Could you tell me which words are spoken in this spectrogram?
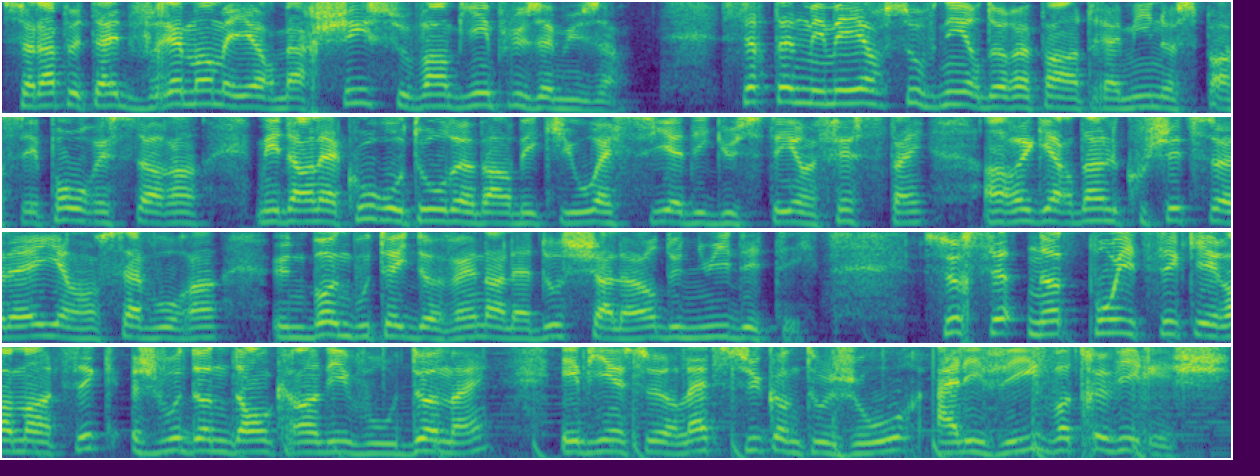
cela peut être vraiment meilleur marché, souvent bien plus amusant. Certains de mes meilleurs souvenirs de repas entre amis ne se passaient pas au restaurant, mais dans la cour autour d'un barbecue, assis à déguster un festin, en regardant le coucher de soleil et en savourant une bonne bouteille de vin dans la douce chaleur d'une nuit d'été. Sur cette note poétique et romantique, je vous donne donc rendez-vous demain. Et bien sûr, là-dessus, comme toujours, allez vivre votre vie riche.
